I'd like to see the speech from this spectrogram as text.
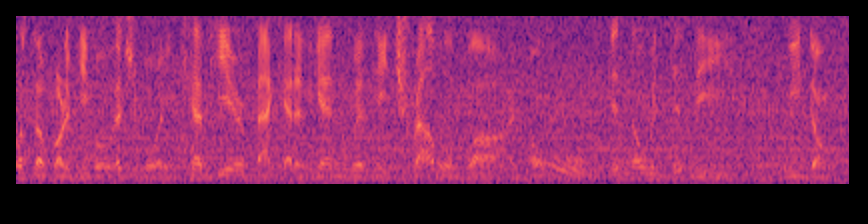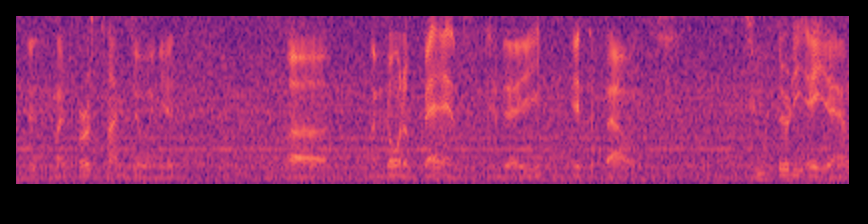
What's up party people? It's your boy Kev here, back at it again with a travel vlog. Oh, didn't know we did these. We don't. This is my first time doing it. Uh, I'm going to Banff today. It's about 2.30 a.m.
